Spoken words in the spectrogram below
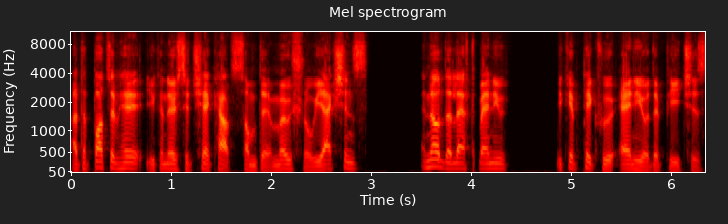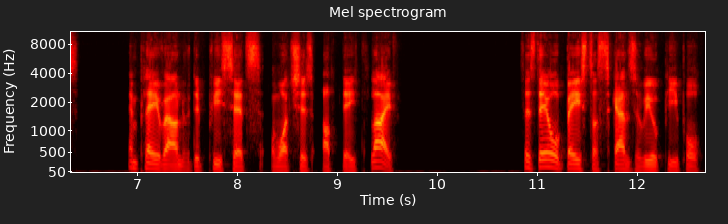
At the bottom here, you can also check out some of the emotional reactions, and on the left menu, you can pick through any of the features and play around with the presets and watch this update live. Since they're all based on scans of real people,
